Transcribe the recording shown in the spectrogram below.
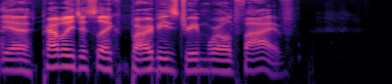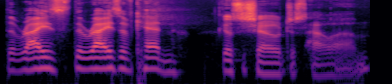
Yeah, probably just like Barbie's Dream World Five, the rise, the rise of Ken. Goes to show just how um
